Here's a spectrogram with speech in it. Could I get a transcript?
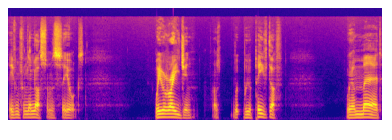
even from the loss from the Seahawks. We were raging. I was, we were peeved off. We were mad.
